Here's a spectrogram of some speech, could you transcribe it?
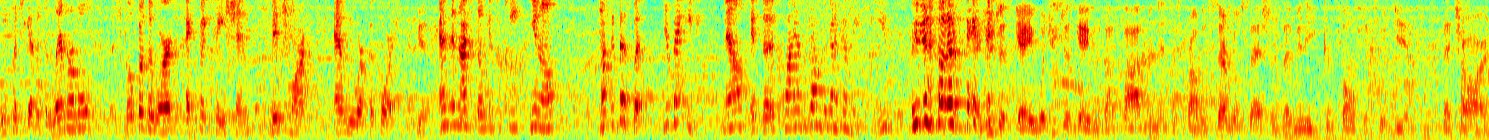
We put together deliverables, the scope of the work, expectations, benchmarks, and we work accordingly. Yeah. And then I still get to keep, you know, my success. But you're paying me. Now, if the client has a problem, they're going to come to you. you know what I'm saying? You just gave what you just gave in about five minutes is probably several sessions that many consultants would give that charge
